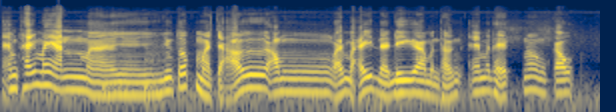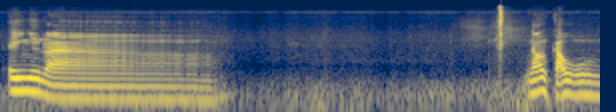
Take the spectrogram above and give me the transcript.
em thấy mấy anh mà youtube mà chở ông 77 là đi ra bình thuận em nói thiệt nó một câu y như là nói câu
